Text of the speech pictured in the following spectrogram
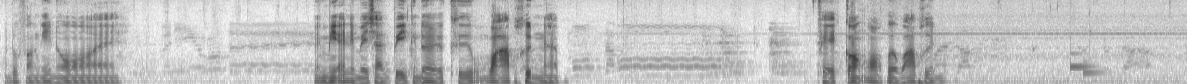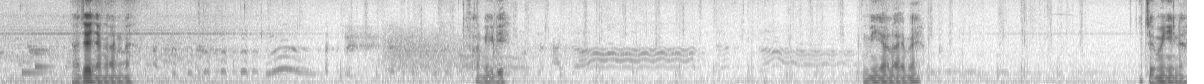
มาดูฝั่งนี้หน่อย ไม่มีแอนิเมชันปีนขึ้นด้วยคือวาร์ปขึ้นนะครับเฟดกล้องออกเพื่อวาร์ปขึ้น น่าจะอย่างนั้นนะ ฝั่งนี้ดิ มีอะไรไหม จะมีนะ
